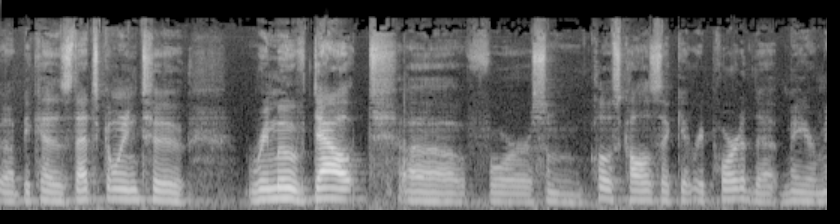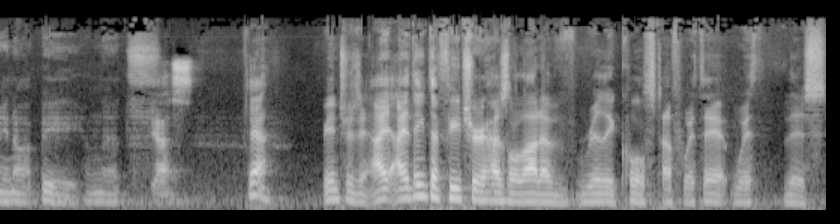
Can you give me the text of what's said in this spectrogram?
uh, because that's going to remove doubt uh, for some close calls that get reported that may or may not be, and that's yes. Yeah, be interesting. I, I think the future has a lot of really cool stuff with it, with this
